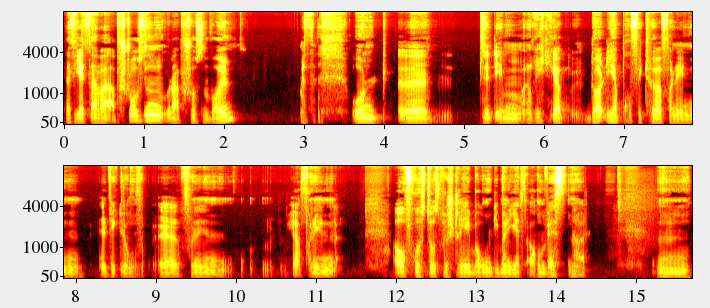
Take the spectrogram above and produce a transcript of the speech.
das sie jetzt aber abstoßen oder abstoßen wollen. Und äh, sind eben ein richtiger, deutlicher Profiteur von den Entwicklungen, äh, von den, ja, von den Aufrüstungsbestrebungen, die man jetzt auch im Westen hat. Ähm,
